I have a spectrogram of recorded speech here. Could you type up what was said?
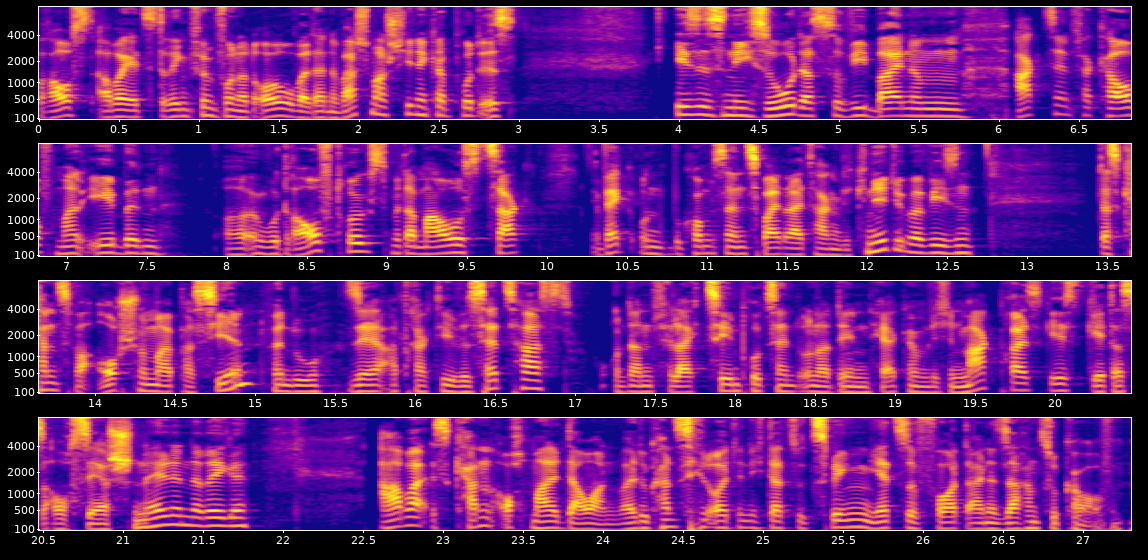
brauchst aber jetzt dringend 500 Euro, weil deine Waschmaschine kaputt ist. Ist es nicht so, dass du wie bei einem Aktienverkauf mal eben äh, irgendwo drauf drückst mit der Maus, zack, weg und bekommst dann zwei, drei Tagen die Knete überwiesen. Das kann zwar auch schon mal passieren, wenn du sehr attraktive Sets hast und dann vielleicht zehn Prozent unter den herkömmlichen Marktpreis gehst, geht das auch sehr schnell in der Regel. Aber es kann auch mal dauern, weil du kannst die Leute nicht dazu zwingen, jetzt sofort deine Sachen zu kaufen.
